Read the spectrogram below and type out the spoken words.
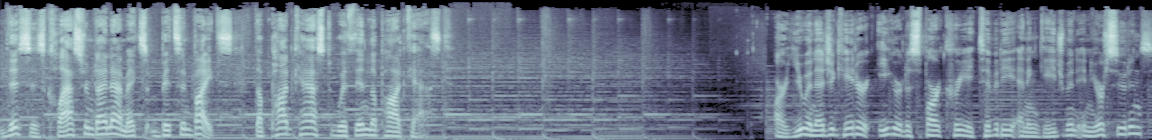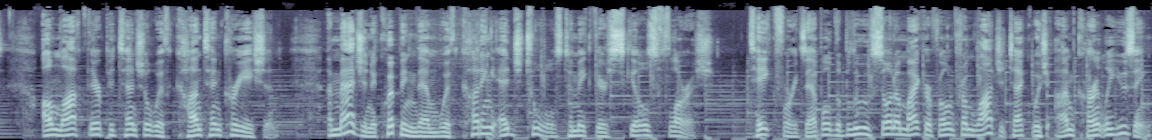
This is Classroom Dynamics Bits and Bytes, the podcast within the podcast. Are you an educator eager to spark creativity and engagement in your students? Unlock their potential with content creation. Imagine equipping them with cutting edge tools to make their skills flourish. Take, for example, the Blue Sona microphone from Logitech, which I'm currently using.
